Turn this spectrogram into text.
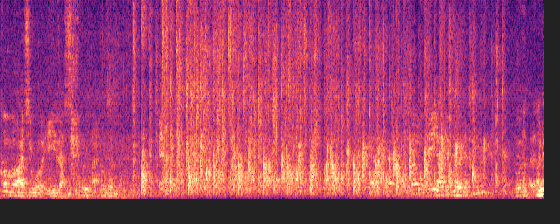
건강하시고 일하시기 바랍니다. 감사합니다. 아니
